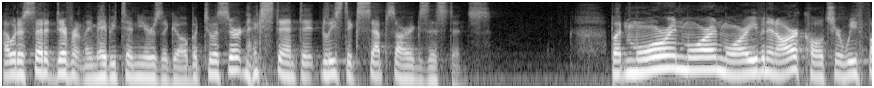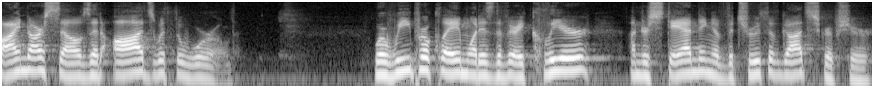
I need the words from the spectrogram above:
I would have said it differently maybe 10 years ago, but to a certain extent, it at least accepts our existence. But more and more and more, even in our culture, we find ourselves at odds with the world, where we proclaim what is the very clear understanding of the truth of God's Scripture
